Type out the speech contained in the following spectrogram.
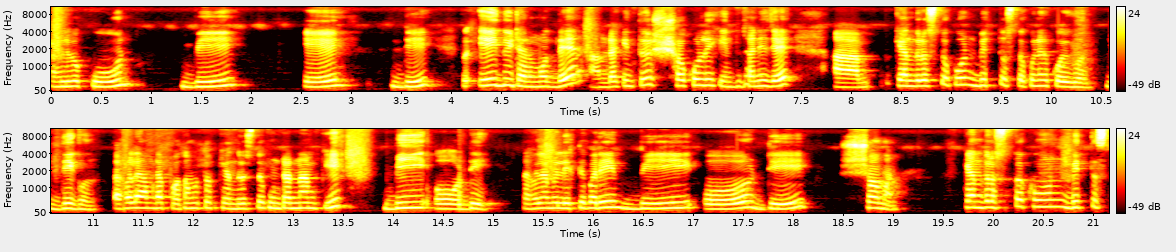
তাহলে কোণ বি এ ডি। তো এই দুইটার মধ্যে আমরা কিন্তু সকলেই কিন্তু জানি যে কেন্দ্রস্থ কোণ বৃত্তস্থ কোণের কৈগুণ, দ্বিগুণ। তাহলে আমরা প্রথমত কেন্দ্রস্থ কোণটার নাম কি? বিওডি তাহলে আমরা লিখতে পারি বিওডি সমান। কেন্দ্রস্থ কোণ বৃত্তস্থ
